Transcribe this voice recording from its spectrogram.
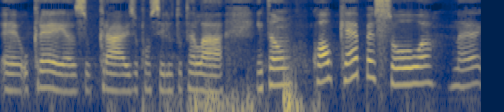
é, o CREAS, o CRAS, o Conselho Tutelar. Então, qualquer pessoa né,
